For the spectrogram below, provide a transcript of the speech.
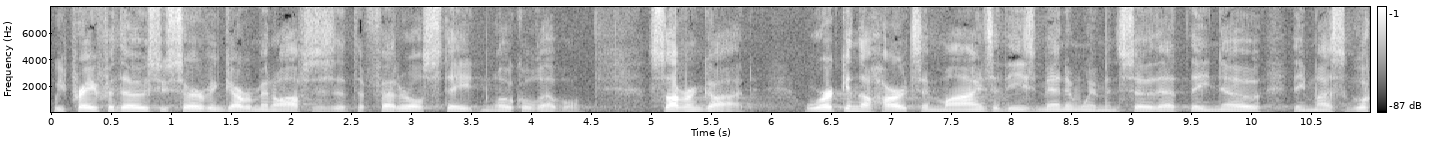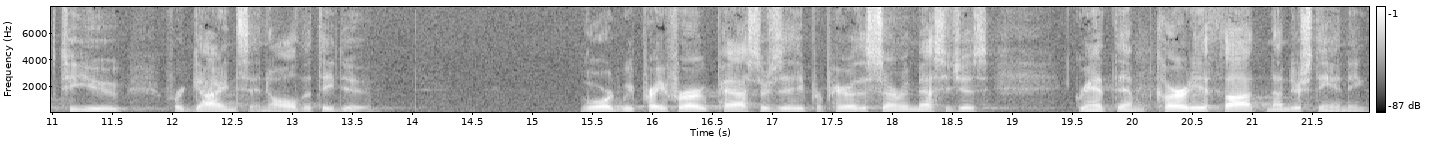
We pray for those who serve in government offices at the federal, state, and local level. Sovereign God, work in the hearts and minds of these men and women so that they know they must look to you for guidance in all that they do. Lord, we pray for our pastors as they prepare the sermon messages Grant them clarity of thought and understanding.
